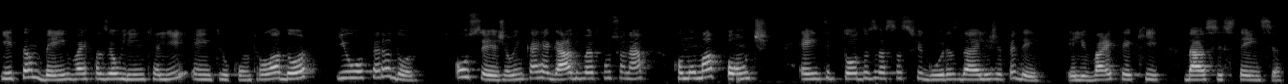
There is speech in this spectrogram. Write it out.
E também vai fazer o link ali entre o controlador e o operador. Ou seja, o encarregado vai funcionar como uma ponte entre todas essas figuras da LGPD. Ele vai ter que dar assistência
